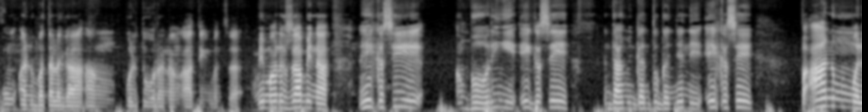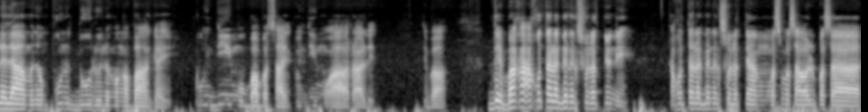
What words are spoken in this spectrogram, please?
kung ano ba talaga ang kultura ng ating bansa. May mga nagsasabi na, eh kasi ang boring eh, eh kasi ang daming ganto ganyan eh, eh kasi paano mo malalaman ang punot dulo ng mga bagay kung hindi mo babasahin, kung hindi mo aaralin, 'di ba? Hindi, baka ako talaga nagsulat yun eh. Ako talaga nagsulat ng mas masahol pa sa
